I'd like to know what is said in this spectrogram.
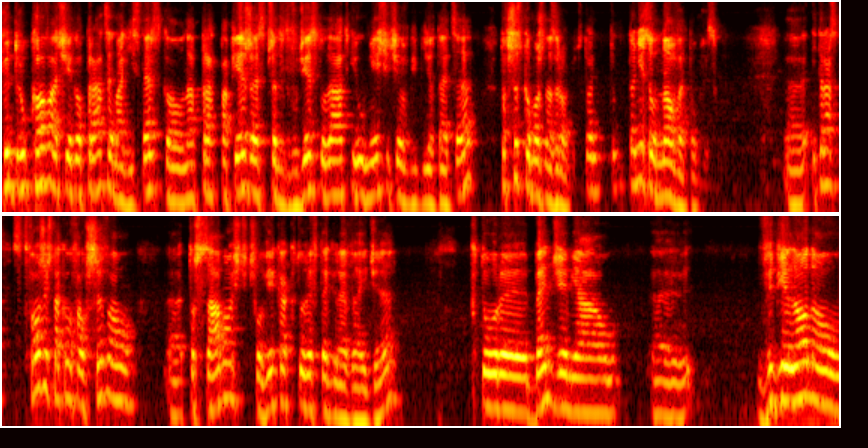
wydrukować jego pracę magisterską na papierze sprzed 20 lat i umieścić ją w bibliotece. To wszystko można zrobić. To, to, to nie są nowe pomysły. E, I teraz stworzyć taką fałszywą e, tożsamość człowieka, który w tę grę wejdzie, który będzie miał e, wybieloną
